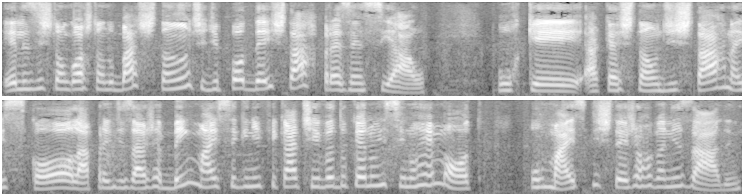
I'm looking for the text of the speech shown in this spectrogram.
eles estão gostando bastante de poder estar presencial porque a questão de estar na escola, a aprendizagem é bem mais significativa do que no ensino remoto por mais que esteja organizado.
